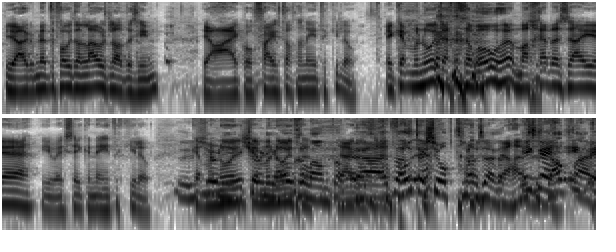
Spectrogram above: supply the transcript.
Ja, ik heb net de foto aan Laus laten zien. Ja, ik woog 85 90 kilo. Ik heb me nooit echt gewogen, maar Gerda zei, eh je weegt zeker 90 kilo. Ik heb me nooit, ik heb me nooit Hogeland. Ja, ik Ja, was- het was Photoshopt, zo zeggen. Ja, ik, ben, ik, ben,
